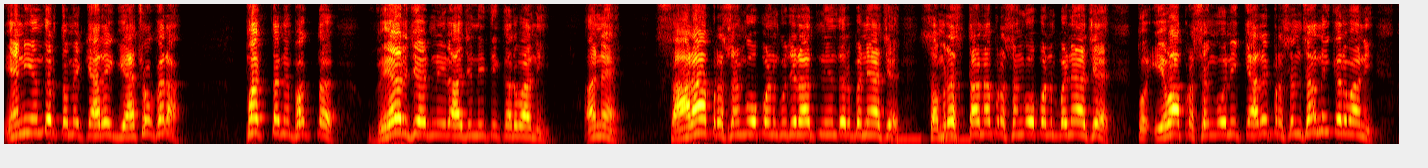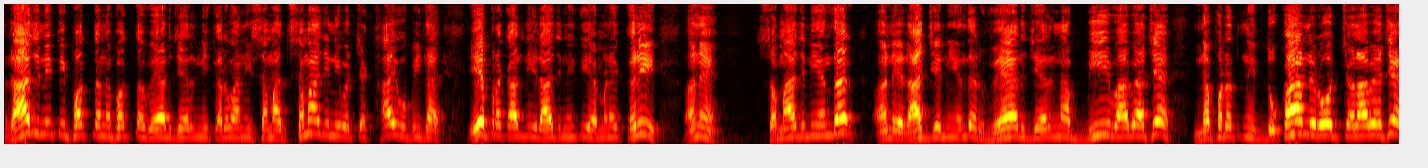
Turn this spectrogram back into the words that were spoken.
એની અંદર તમે ક્યારેય ગયા છો ખરા? ફક્ત ને ફક્ત વેરઝેરની રાજનીતિ કરવાની અને સારા પ્રસંગો પણ ગુજરાતની અંદર બન્યા છે, સમરસતાના પ્રસંગો પણ બન્યા છે તો એવા પ્રસંગોની ક્યારે પ્રશંસા નહીં કરવાની રાજનીતિ ફક્ત ને ફક્ત વેરઝેરની કરવાની, સમાજ, સમાજની વચ્ચે ખાઈ ઊભી થાય, એ પ્રકારની રાજનીતિ એમણે કરી અને સમાજની અંદર અને રાજ્યની અંદર વેર ઝેરના બી વાવ્યા છે, નફરતની દુકાન રોજ ચલાવે છે,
